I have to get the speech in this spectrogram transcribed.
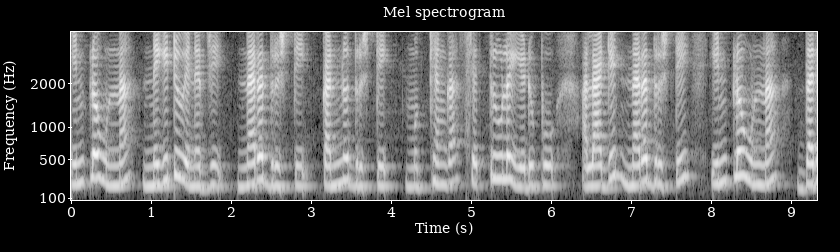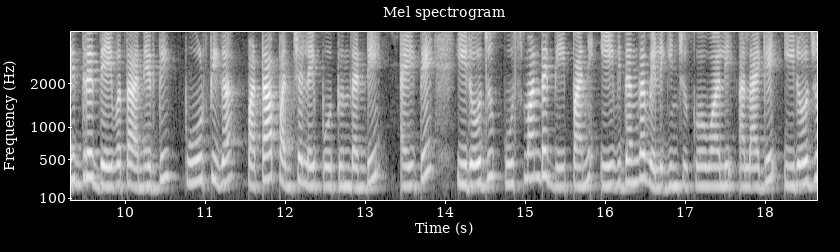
ఇంట్లో ఉన్న నెగిటివ్ ఎనర్జీ నర దృష్టి కన్ను దృష్టి ముఖ్యంగా శత్రువుల ఎడుపు అలాగే నర దృష్టి ఇంట్లో ఉన్న దరిద్ర దేవత అనేది పూర్తిగా పటాపంచలైపోతుందండి. అయితే ఈరోజు కూస్మాండ దీపాన్ని ఏ విధంగా వెలిగించుకోవాలి? అలాగే ఈరోజు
